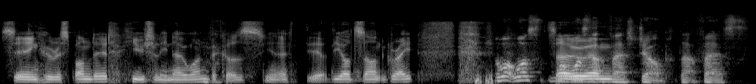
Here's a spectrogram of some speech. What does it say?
seeing who responded. Usually no one because you know the the odds aren't great. What was So, what was that um, first job? That first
